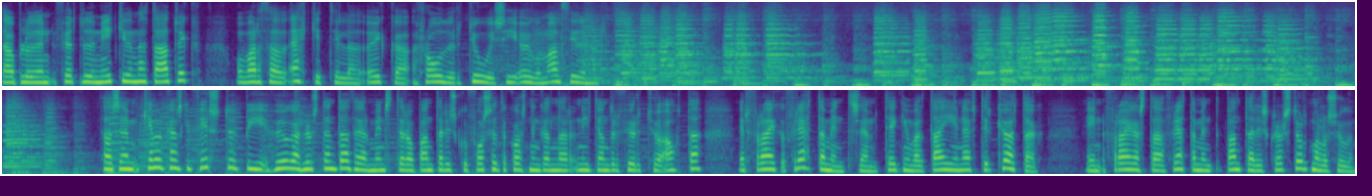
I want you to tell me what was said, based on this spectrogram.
Dagblöðin fjölluði mikið um þetta atvik og var það ekki til að auka hróður djúis í augum alþýðunar. Það sem kemur kannski fyrst upp í huga hlustenda þegar minnst er á bandarísku fórsetakostningarnar 1948 er fræk fréttamind sem tekin var dægin eftir kjötag einn frægasta fréttamind bandarískrar stjórnmálasögu.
